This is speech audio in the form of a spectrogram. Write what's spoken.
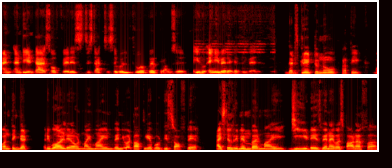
And, and the entire software is just accessible through a web browser you know anywhere and everywhere. That's great to know prateek. One thing that revolved around my mind when you were talking about this software i still remember my ge days when i was part of uh,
